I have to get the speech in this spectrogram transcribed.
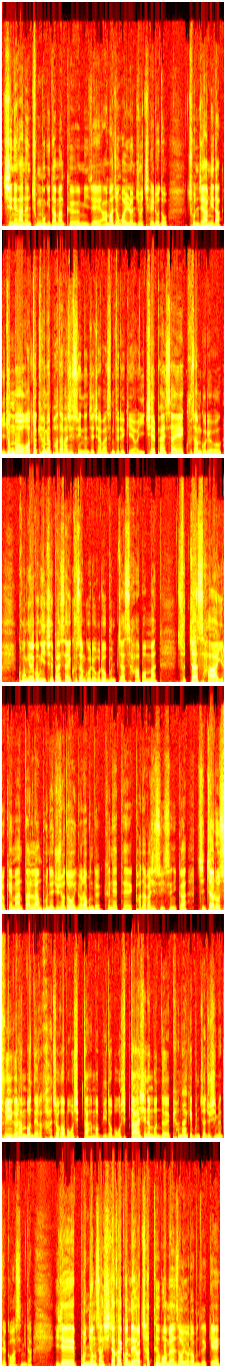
진행하는 종목이다만큼 이제 아마존 관련주 재료도 존재합니다. 이 종목 어떻게 하면 받아가실 수 있는지 제가 말씀드릴게요. 2784-9396, 010-2784-9396으로 문자 4번만, 숫자 4 이렇게만 딸랑 보내주셔도 여러분들 큰 혜택 받아가실 수 있으니까 진짜로 수익을 한번 내가 가져가 보고 싶다, 한번 믿어보고 싶다 하시는 분들 편하게 문자 주시면 될 것 같습니다. 이제 본 영상 시작할 건데요. 차트 보면서 여러분들께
